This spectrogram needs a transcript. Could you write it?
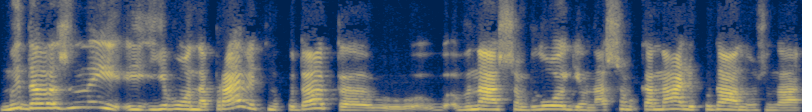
Мы должны его направить ну, куда-то в нашем блоге, в нашем канале, куда нужно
